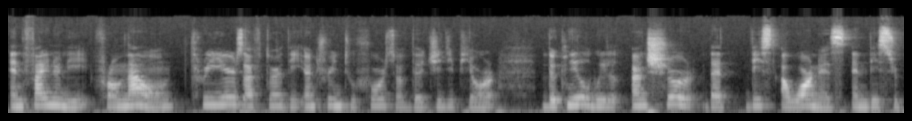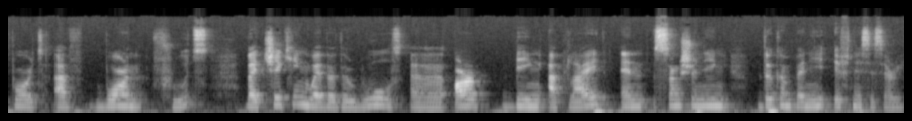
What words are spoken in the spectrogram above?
and finally, from now on, three years after the entry into force of the GDPR, the CNIL will ensure that this awareness and this support have borne fruits by checking whether the rules uh, are being applied and sanctioning the company if necessary.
